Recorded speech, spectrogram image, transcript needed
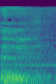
mm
